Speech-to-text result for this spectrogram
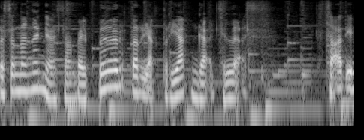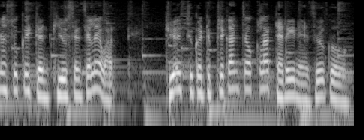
kesenangannya sampai berteriak-teriak nggak jelas. Saat Inosuke dan Gyu Sensei lewat, dia juga diberikan coklat dari Nezuko.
